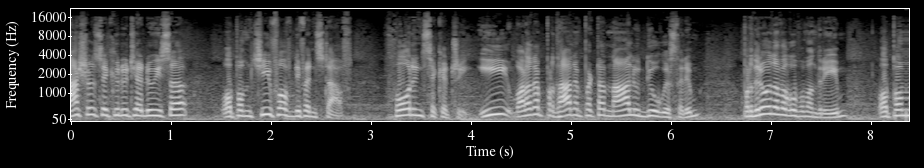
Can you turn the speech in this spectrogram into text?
നാഷണൽ സെക്യൂരിറ്റി അഡ്വൈസർ ഒപ്പം chief of defence staff foreign secretary. ഈ വളരെ പ്രധാനപ്പെട്ട നാല് ഉദ്യോഗസ്ഥരും പ്രതിരോധ വകുപ്പ് മന്ത്രിയും ഒപ്പം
